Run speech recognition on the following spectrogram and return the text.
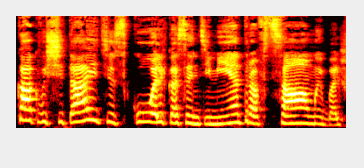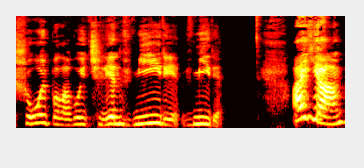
как вы считаете, сколько сантиметров самый большой половой член в мире? В мире? А я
